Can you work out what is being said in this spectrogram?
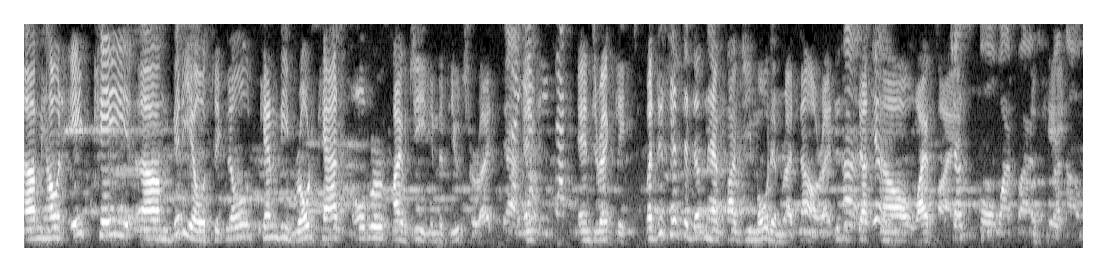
um, how an 8K um, video signal can be broadcast over 5G in the future, right? Yeah, Uh, yeah, And- exactly. And directly. But this headset doesn't have 5G modem right now, right? This is Uh, just yeah. now Wi-Fi. just for Wi-Fi Okay. right now.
